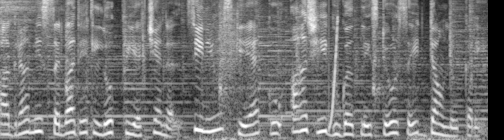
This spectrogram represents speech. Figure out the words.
आगरा में सर्वाधिक लोकप्रिय चैनल सी न्यूज़ के ऐप को आज ही गूगल प्ले स्टोर से डाउनलोड करें।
